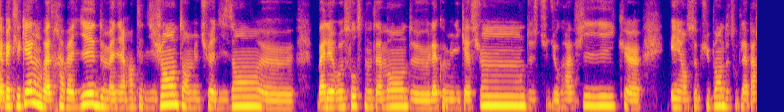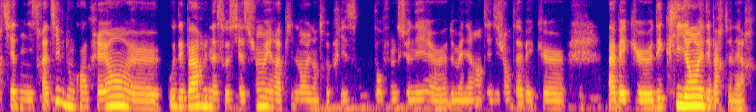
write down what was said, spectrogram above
avec lesquels on va travailler de manière intelligente en mutualisant euh, bah, les ressources notamment de la communication, de studio graphique euh, et en s'occupant de toute la partie administrative, donc en créant euh, au départ une association et rapidement une entreprise pour fonctionner de manière intelligente avec, avec des clients et des partenaires.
